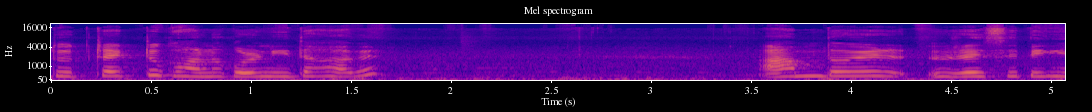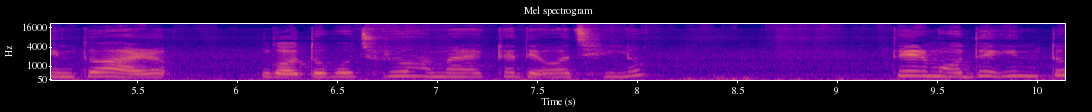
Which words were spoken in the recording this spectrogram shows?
দুধটা একটু ঘন করে নিতে হবে। আম দইয়ের রেসিপি কিন্তু আর গত বছরও আমার একটা দেওয়া ছিল। তো এর মধ্যে কিন্তু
